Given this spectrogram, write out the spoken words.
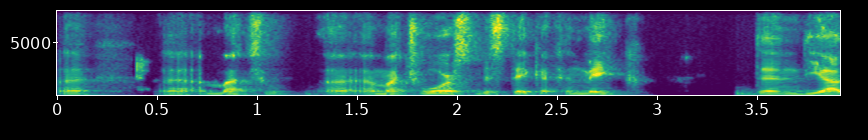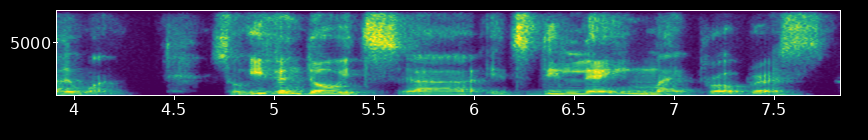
uh, a much, a much worse mistake I can make than the other one. So even though it's uh, it's delaying my progress, uh,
